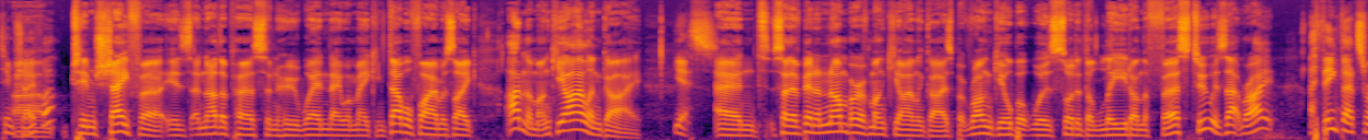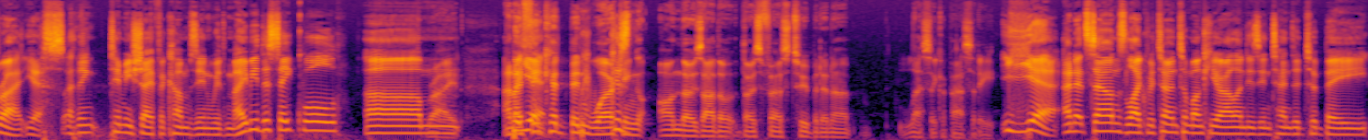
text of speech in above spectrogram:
Tim Um, Schafer. Tim Schafer is another person who, when they were making Double Fine, was like, "I'm the Monkey Island guy." yes. And so there have been a number of Monkey Island guys, but Ron Gilbert was sort of the lead on the first two. Is that right? I think that's right. Yes, I think Timmy Schafer comes in with maybe the sequel. Um, Right. And I yeah, think had been working on those other those first two, but in a lesser capacity. Yeah, and it sounds like Return to Monkey Island is intended to be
